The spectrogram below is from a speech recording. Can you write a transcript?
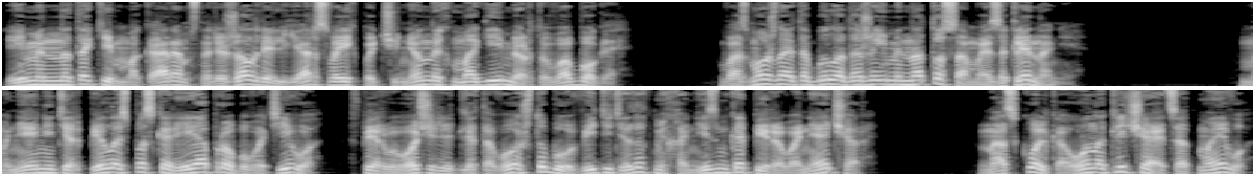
Именно таким макаром снаряжал Рельяр своих подчиненных магией мертвого бога. Возможно, это было даже именно то самое заклинание. Мне не терпелось поскорее опробовать его, в первую очередь для того, чтобы увидеть этот механизм копирования чар. Насколько он отличается от моего.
